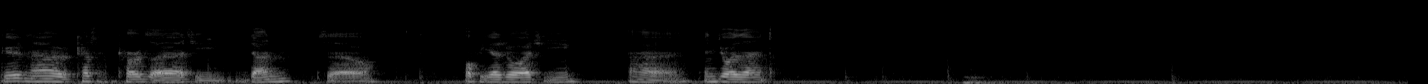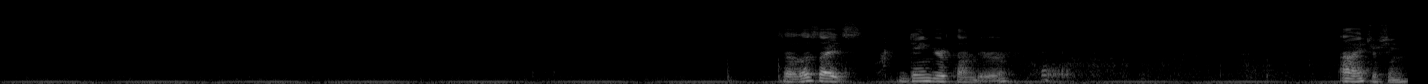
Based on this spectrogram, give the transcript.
good amount of custom cards that I actually done. So hopefully you guys will actually uh, enjoy that. So it looks like it's Danger Thunder. Oh, interesting.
